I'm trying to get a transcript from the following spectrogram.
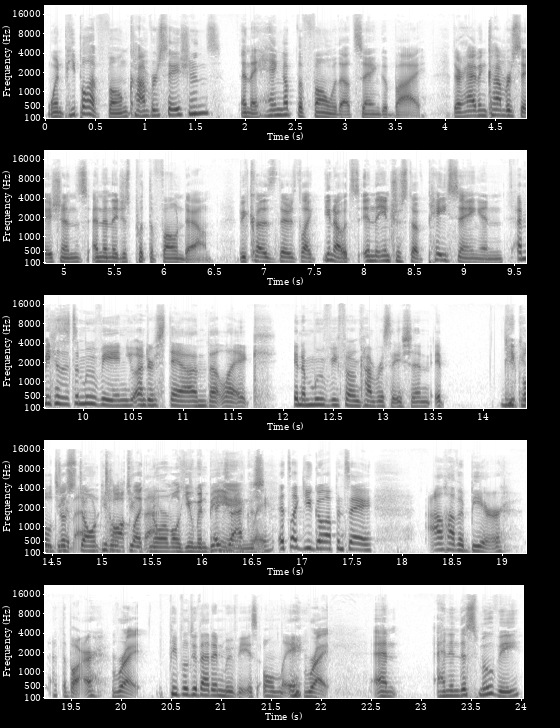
when people have phone conversations and they hang up the phone without saying goodbye. They're having conversations and then they just put the phone down because there's like you know it's in the interest of pacing and And because it's a movie, and you understand that like in a movie phone conversation, it People do just that. don't People talk do like that. normal human beings. Exactly. It's like you go up and say, "I'll have a beer at the bar." right. People do that in movies only. Right. And and in this movie,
